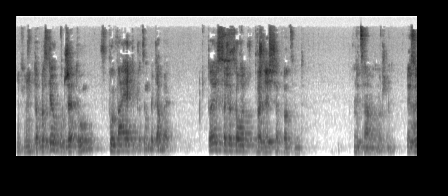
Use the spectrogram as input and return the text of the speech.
Mhm. Do polskiego budżetu wpływa jaki procent PKB? To jest coś około 20%. Niecałe może. Jest A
